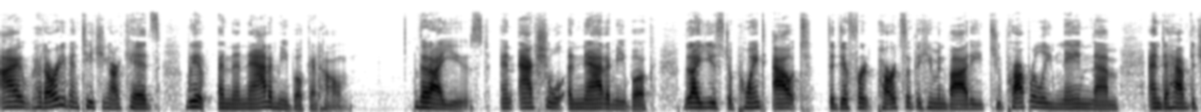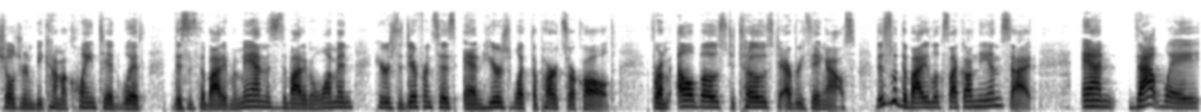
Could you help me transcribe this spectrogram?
I had already been teaching our kids. We have an anatomy book at home that I used, an actual anatomy book that I used to point out the different parts of the human body, to properly name them, and to have the children become acquainted with this is the body of a man, this is the body of a woman, here's the differences, and here's what the parts are called from elbows to toes to everything else. This is what the body looks like on the inside. And that way,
